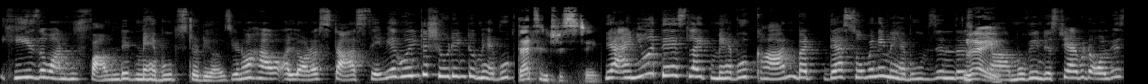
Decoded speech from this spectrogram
he's the one who founded Mehboob Studios. You know how a lot of stars say, we are going to shooting to Mehboob. That's interesting. Yeah, I knew there's like Mehboob Khan, but there are so many Mehboobs in the right. uh, movie industry. I would always,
